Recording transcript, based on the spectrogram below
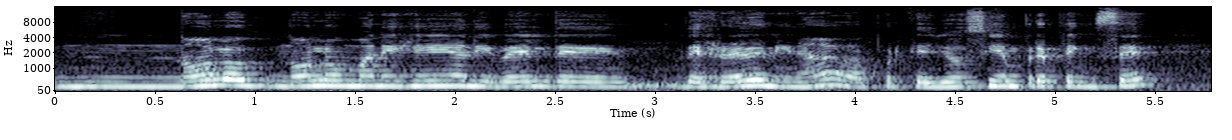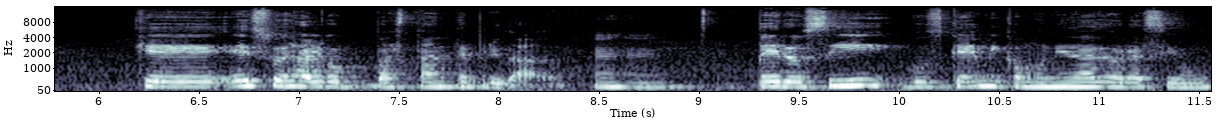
no lo, no lo manejé a nivel de, de redes ni nada, porque yo siempre pensé que eso es algo bastante privado. Pero sí busqué mi comunidad de oración,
